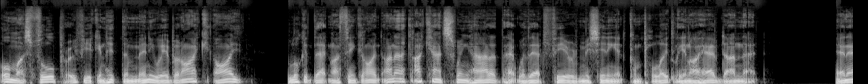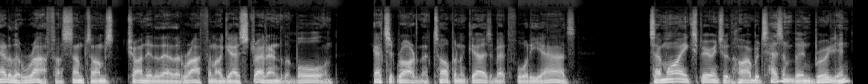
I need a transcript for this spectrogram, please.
almost foolproof. You can hit them anywhere, but I, I look at that and I think I I, I can't swing hard at that without fear of missing it completely, and I have done that. And out of the rough, I sometimes try and hit it out of the rough, and I go straight under the ball and catch it right on the top, and it goes about forty yards. So my experience with hybrids hasn't been brilliant.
